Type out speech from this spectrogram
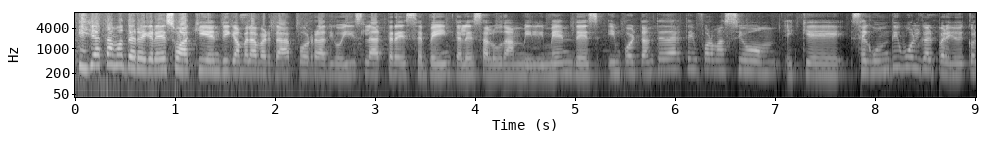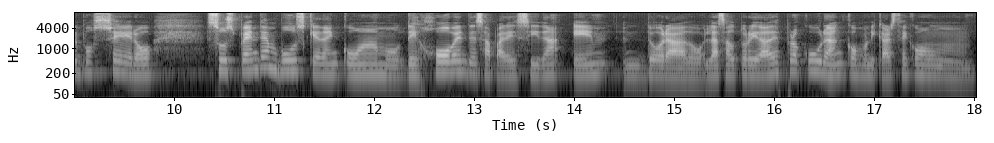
Y ya estamos de regreso aquí en Dígame la Verdad por Radio Isla 1320. Les saluda Mili Méndez. Importante darte información es que según divulga el periódico El Vocero, suspenden búsqueda en Coamo de joven desaparecida en Dorado. Las autoridades procuran comunicarse con,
